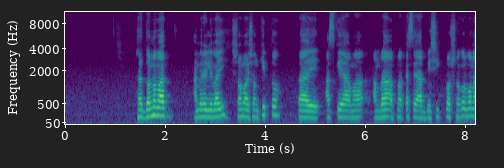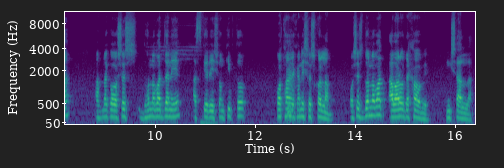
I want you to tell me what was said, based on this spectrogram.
হ্যাঁ ধন্যবাদ আমির আলী ভাই। সময় সংক্ষিপ্ত, তাই আজকে আমা- আমরা আপনার কাছে আর বেশি প্রশ্ন করব না। আপনাকে অশেষ ধন্যবাদ জানিয়ে আজকের এই সংক্ষিপ্ত কথা এখানে শেষ করলাম। অশেষ ধন্যবাদ, আবারও দেখা হবে, ইনশাআল্লাহ।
